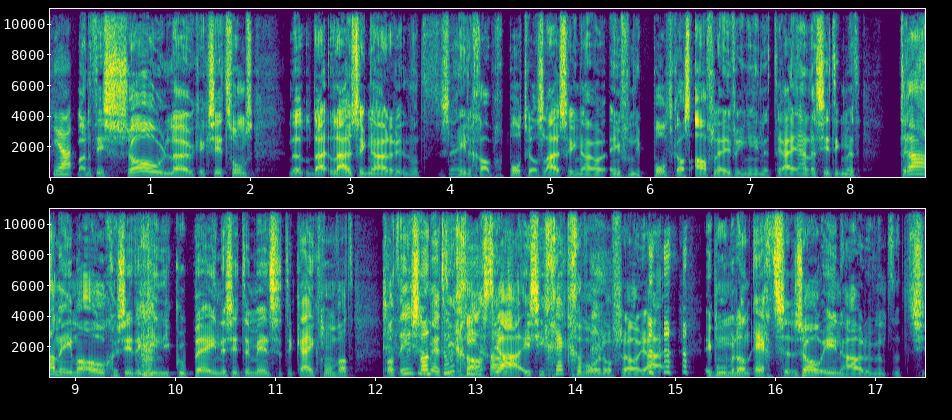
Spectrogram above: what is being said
Ja. Maar het is zo leuk. Ik zit soms. lu- lu- Luister ik naar de. Want het is een hele grappige podcast. Luister ik naar een van die podcast-afleveringen in de trein. En daar zit ik met tranen in mijn ogen. Zit ik in die coupé. En er zitten mensen te kijken van. Wat, wat is er Wat met die gast? Ja, is hij gek geworden of zo? Ja, ik moet me dan echt zo inhouden. Want het,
